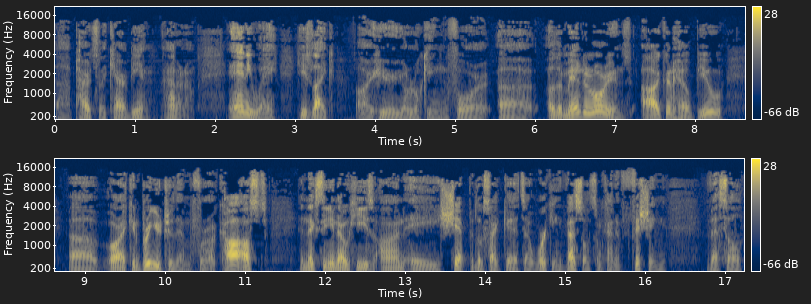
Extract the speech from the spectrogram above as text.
uh, Pirates of the Caribbean. I don't know. Anyway, he's like, I hear you're looking for uh, other Mandalorians. I could help you, uh, or I can bring you to them for a cost. And next thing you know, he's on a ship. It looks like it's a working vessel, some kind of fishing vessel.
